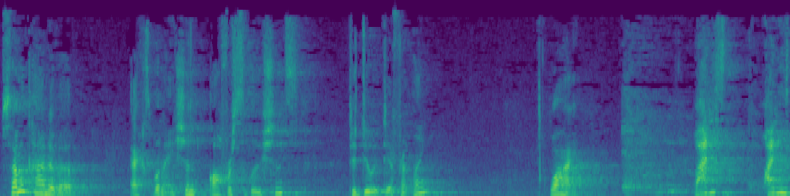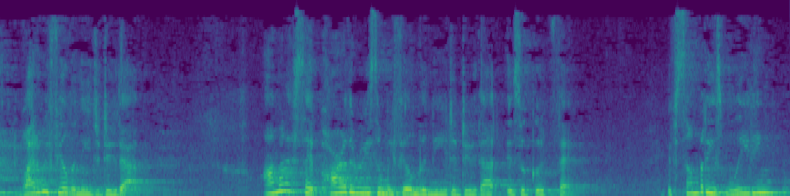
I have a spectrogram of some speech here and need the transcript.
Some kind of a explanation, offer solutions to do it differently. Why? Why does, why does, why do we feel the need to do that? I'm going to say part of the reason we feel the need to do that is a good thing. If somebody's bleeding,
